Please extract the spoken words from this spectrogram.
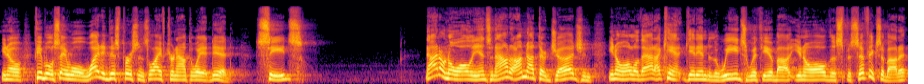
You know, people will say, well, why did this person's life turn out the way it did? Seeds. Now, I don't know all the ins and outs. I'm not their judge and, you know, all of that. I can't get into the weeds with you about, you know, all the specifics about it.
